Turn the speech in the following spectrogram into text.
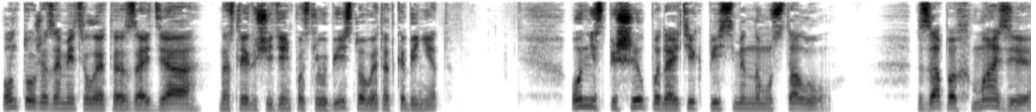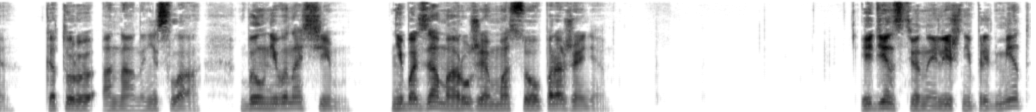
Он тоже заметил это, зайдя на следующий день после убийства в этот кабинет. Он не спешил подойти к письменному столу. Запах мази, которую она нанесла, был невыносим. Не бальзам, а оружием массового поражения. Единственный лишний предмет,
